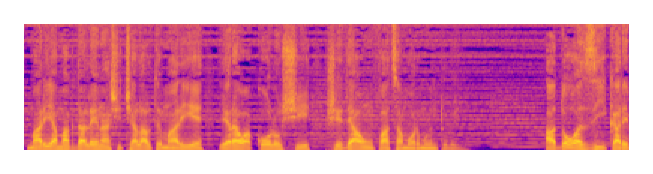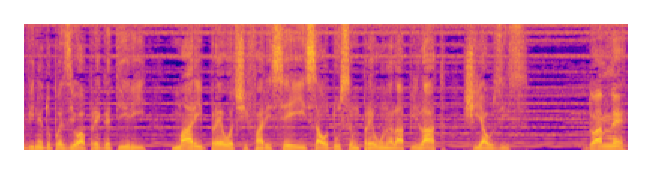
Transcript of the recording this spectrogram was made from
Maria Magdalena și cealaltă Marie erau acolo și ședeau în fața mormântului. A doua zi care vine după ziua pregătirii, marii preoți și fariseii s-au dus împreună la Pilat și i-au zis, Doamne,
